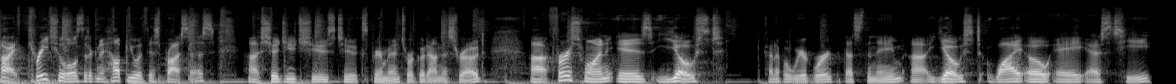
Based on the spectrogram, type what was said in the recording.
All right, three tools that are going to help you with this process uh, should you choose to experiment or go down this road. Uh, first one is Yoast kind of a weird word, but that's the name. Uh, Yoast, Y O A S T.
